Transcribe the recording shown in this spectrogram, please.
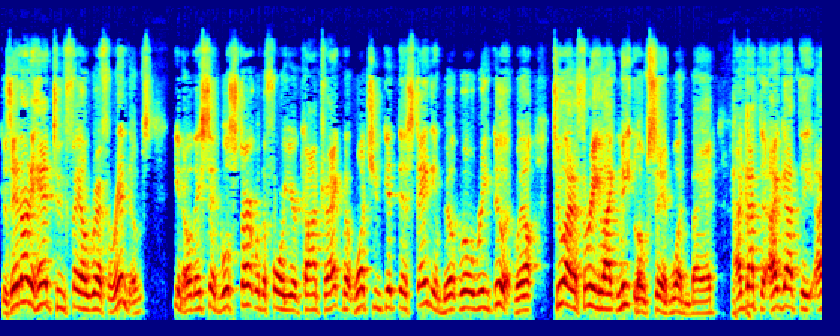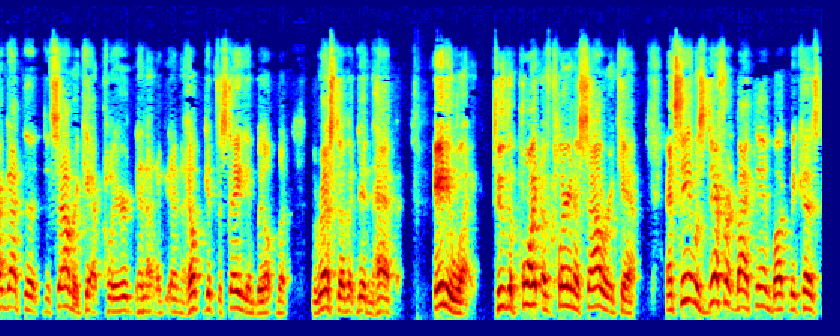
because they'd already had two failed referendums, you know, they said we'll start with a four-year contract, but once you get this stadium built, we'll redo it. Well, two out of three, like Meatloaf said, wasn't bad. I got the, I got the, I got the, the salary cap cleared and and helped get the stadium built, but the rest of it didn't happen. Anyway, to the point of clearing a salary cap. And see, it was different back then, Buck, because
